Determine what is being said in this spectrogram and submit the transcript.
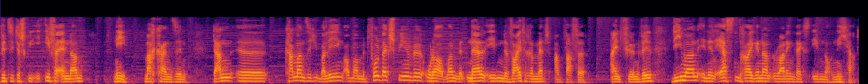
wird sich das Spiel eh verändern. Nee, macht keinen Sinn. Dann äh, kann man sich überlegen, ob man mit Fullback spielen will oder ob man mit Nell eben eine weitere Matchup-Waffe einführen will, die man in den ersten drei genannten Running Backs eben noch nicht hat.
